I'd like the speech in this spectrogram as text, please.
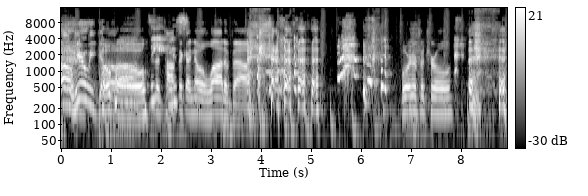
Oh, here we go. Popo. This is a topic I know a lot about. Border Patrol. I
